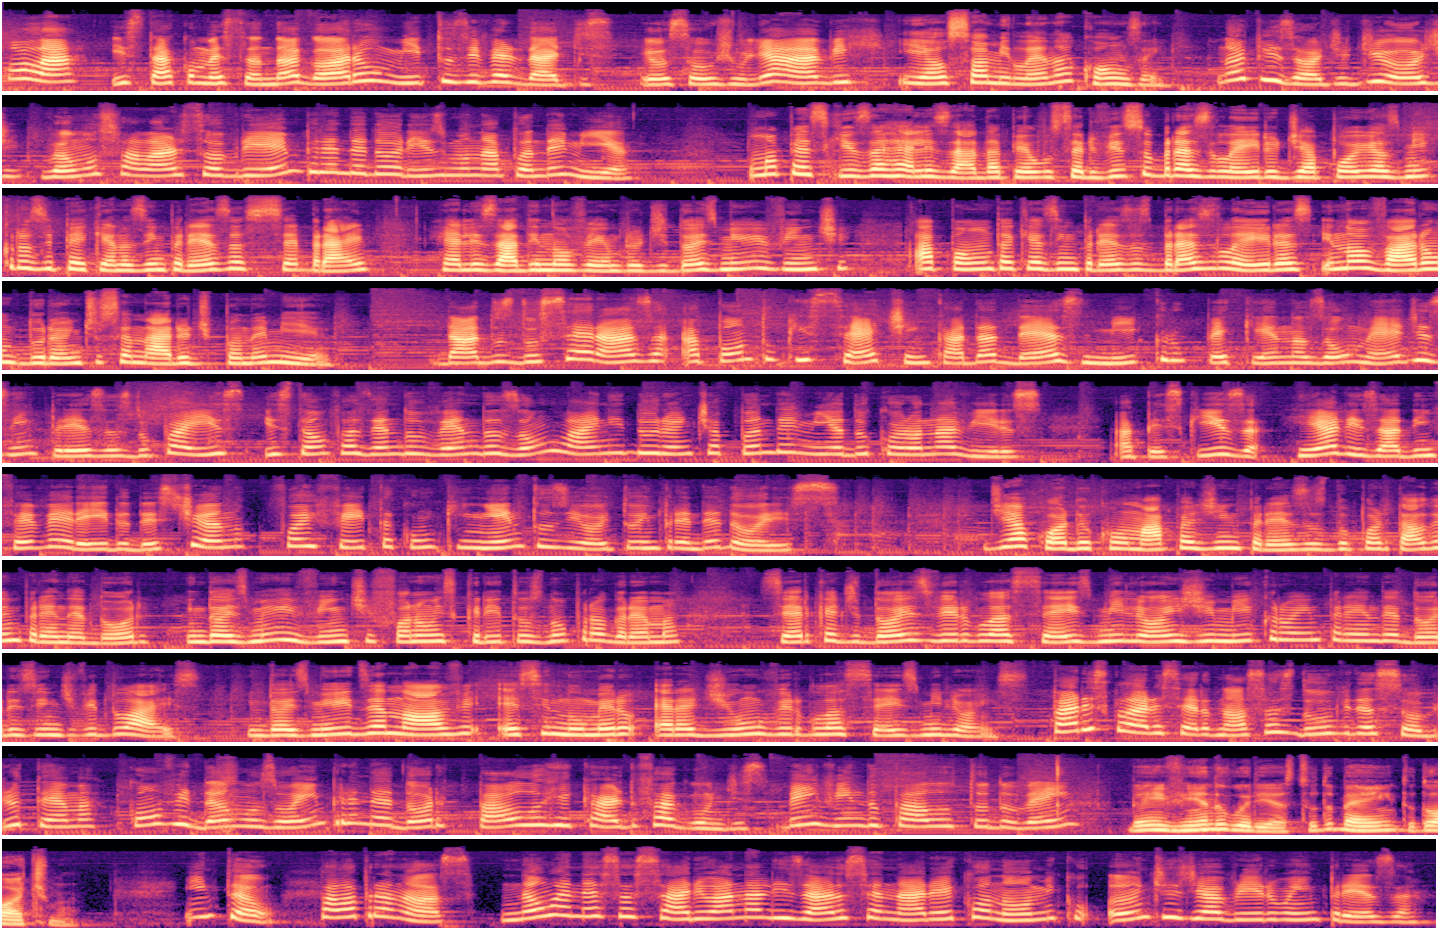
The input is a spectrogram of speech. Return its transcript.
Olá, está começando agora o Mitos e Verdades. Eu sou Julia Abich e eu sou a Milena Konzen. No episódio de hoje, vamos falar sobre empreendedorismo na pandemia. Uma pesquisa realizada pelo Serviço Brasileiro de Apoio às Micros e Pequenas Empresas, SEBRAE, realizada em novembro de 2020, aponta que as empresas brasileiras inovaram durante o cenário de pandemia. Dados do Serasa apontam que 7 em cada 10 micro, pequenas ou médias empresas do país estão fazendo vendas online durante a pandemia do coronavírus. A pesquisa, realizada em fevereiro deste ano, foi feita com 508 empreendedores. De acordo com o mapa de empresas do Portal do Empreendedor, em 2020 foram inscritos no programa cerca de 2,6 milhões de microempreendedores individuais. Em 2019, esse número era de 1,6 milhões. Para esclarecer nossas dúvidas sobre o tema, convidamos o empreendedor Paulo Ricardo Fagundes. Bem-vindo, Paulo, tudo bem? Bem-vindo, Gurias. Tudo bem, tudo ótimo. Então, fala para nós, não é necessário analisar o cenário econômico antes de abrir uma empresa?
